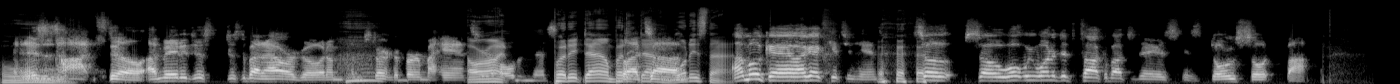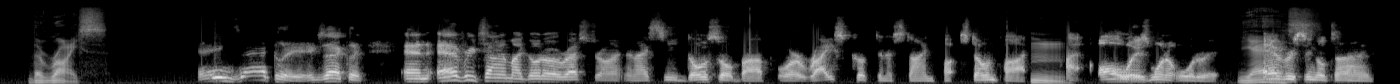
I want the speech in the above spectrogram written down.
and this is hot still. I made it just just about an hour ago, and I'm, I'm starting to burn my hands All right, holding this. Put it down. Put But, it down. uh, what is that? I'm okay. I got kitchen hands. so so what we wanted to talk about today is is dolsot bap. the rice. Exactly, exactly. And every time I go to a restaurant and I see dolsot bap or rice cooked in a stein pot, stone pot, Mm. I always want to order it Yes. every single time.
